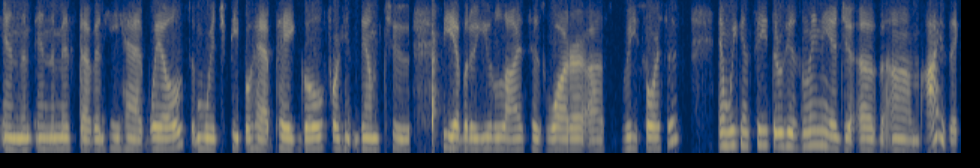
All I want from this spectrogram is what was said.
in the in the midst of it. He had wells in which people had paid gold for him, them to be able to utilize his water uh, resources and we can see through his lineage of um, Isaac.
